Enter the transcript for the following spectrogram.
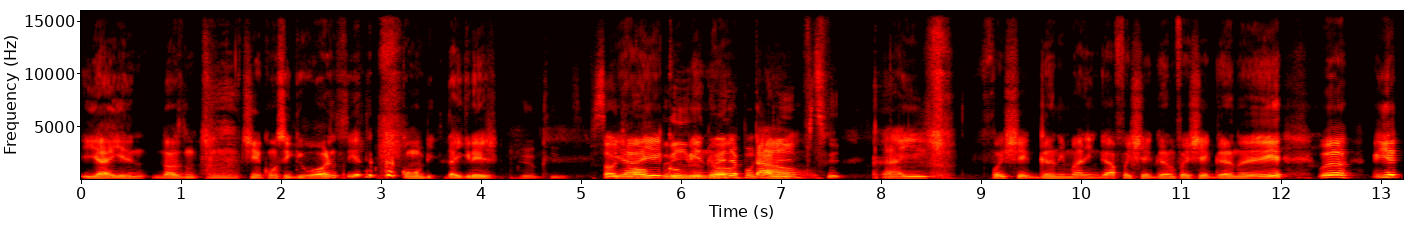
E aí nós não não tinha conseguido o ônibus, ia ter Kombi da igreja. meu Deus. Pessoal E de aí, Londrina, combinou, grande apocalipse. Aí foi chegando em Maringá, foi chegando, foi chegando. E, e,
